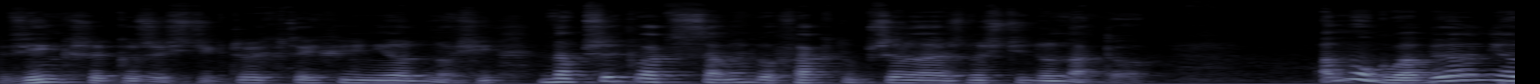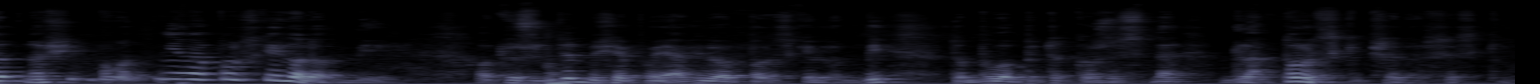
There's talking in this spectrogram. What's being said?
większe korzyści, których w tej chwili nie odnosi, na przykład z samego faktu przynależności do NATO. A mogłaby, a nie odnosi, bo nie ma polskiego lobby. Otóż gdyby się pojawiło polskie lobby, to byłoby to korzystne dla Polski przede wszystkim.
